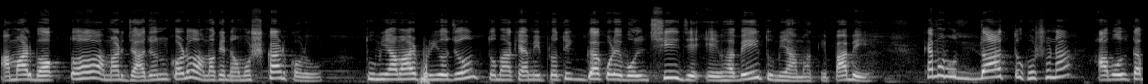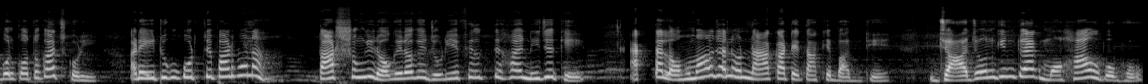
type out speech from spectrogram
আমার ভক্ত হও আমার যাজন করো আমাকে নমস্কার করো তুমি আমার প্রিয়জন তোমাকে আমি প্রতিজ্ঞা করে বলছি যে এভাবেই তুমি আমাকে পাবে। কেমন উদ্দাত্ত ঘোষণা? আবল তাবল কত কাজ করি? আর এইটুকু করতে পারব না। তার সঙ্গে রগে রগে জড়িয়ে ফেলতে হয় নিজেকে। একটা লহমাও যেন না কাটে তাকে বাদ দিয়ে। যাজন কিন্তু এক মহা উপভোগ।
